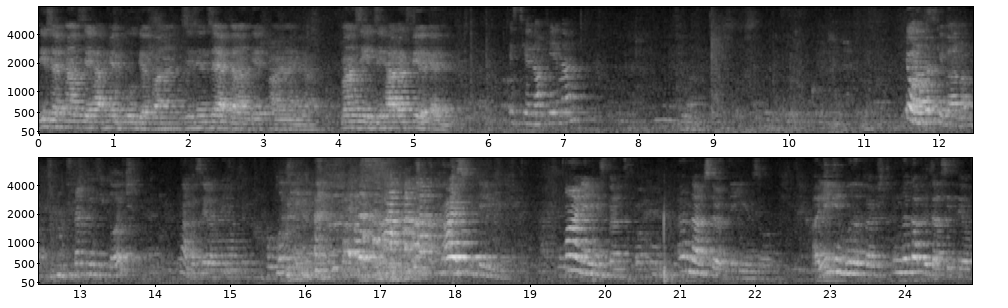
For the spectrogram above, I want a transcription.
Dieser hier hat mir gut gefallen. Sie sind sehr talentiert, Frau Meier. Man sieht, Sie haben viel Geld. Ist hier noch jemand? Jó napot kívánok! Sprechen Sie Deutsch? Nem beszélek németül. Okay. I speak English. My name is Bence Paco, and I'm 13 years old. I live in Budapest, in the capital city of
